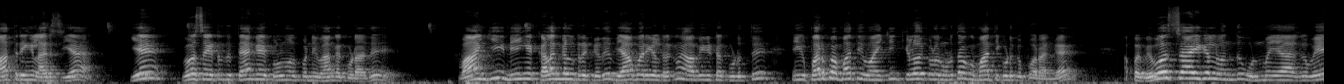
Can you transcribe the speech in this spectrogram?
மாத்துறீங்களா அரிசியா? ஏன் விவசாயிகிட்ட இருந்து தேங்காய் கொள்முதல் பண்ணி வாங்கக்கூடாது? வாங்கி நீங்கள் களங்கள் இருக்குது வியாபாரிகள் இருக்குன்னு அவங்ககிட்ட கொடுத்து நீங்கள் பருப்பை மாற்றி வாங்கி கிலோ கிலோ கொடுத்து அவங்க மாற்றி கொடுக்க போகிறாங்க அப்போ விவசாயிகள் வந்து உண்மையாகவே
